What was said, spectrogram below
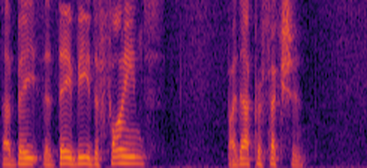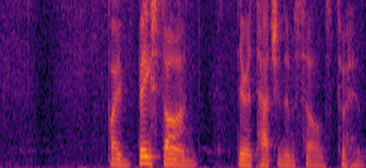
that, be, that they be defined by that perfection, by based on their attaching themselves to Him.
